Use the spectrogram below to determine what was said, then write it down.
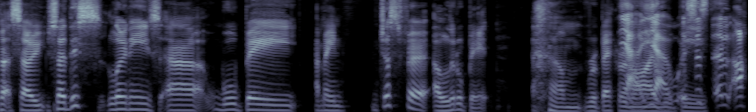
but so so this loonies uh will be i mean just for a little bit um rebecca and i yeah. will It's be just a, a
